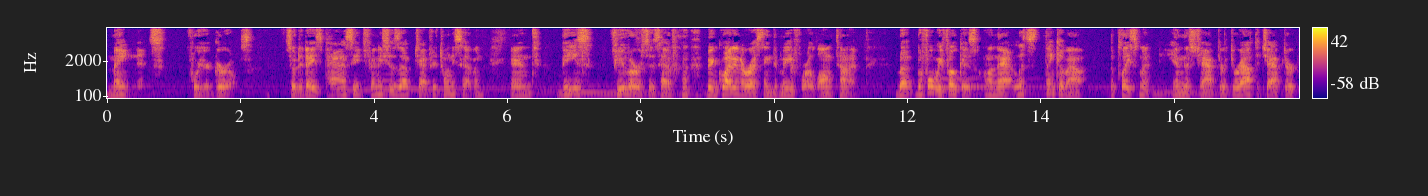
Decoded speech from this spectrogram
maintenance for your girls. So today's passage finishes up chapter 27, and these few verses have been quite interesting to me for a long time. But before we focus on that, let's think about the placement in this chapter. Throughout the chapter,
